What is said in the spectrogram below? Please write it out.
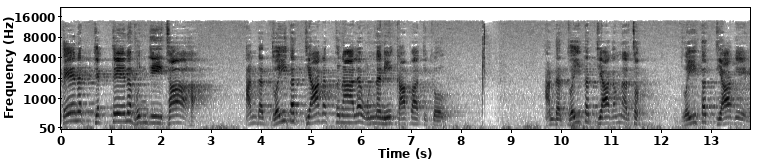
தேன தியக்தேன புஞ்சீதாக அந்த துவைத தியாகத்தினால உன்னை நீ காப்பாத்திக்கோ. அந்த துவைத்த தியாகம்னு அர்த்தம். துவைத்த தியாகேன.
